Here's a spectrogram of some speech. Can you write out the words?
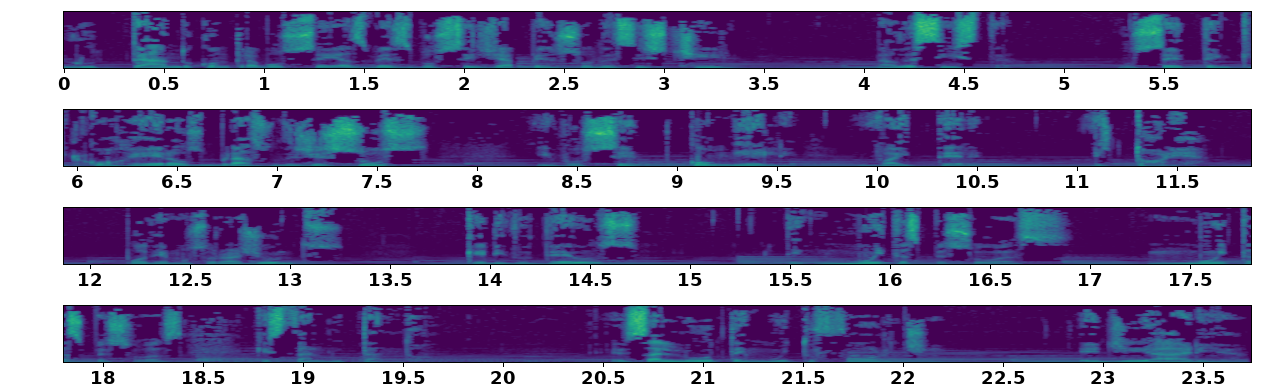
lutando contra você. Às vezes você já pensou desistir, não desista. Você tem que correr aos braços de Jesus e você, com Ele, vai ter vitória. Podemos orar juntos? Querido Deus, tem muitas pessoas, muitas pessoas que estão lutando. Essa luta é muito forte, é diária.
